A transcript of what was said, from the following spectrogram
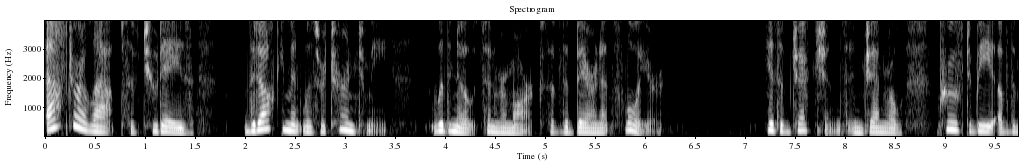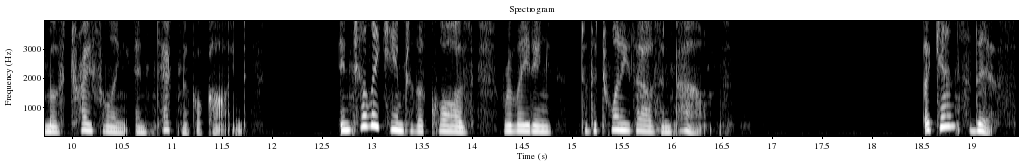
After a lapse of two days, the document was returned to me with notes and remarks of the baronet's lawyer. His objections, in general, proved to be of the most trifling and technical kind, until he came to the clause relating to the twenty thousand pounds. Against this,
